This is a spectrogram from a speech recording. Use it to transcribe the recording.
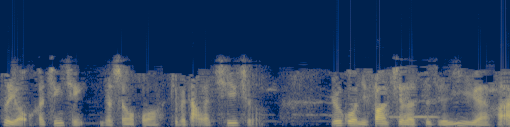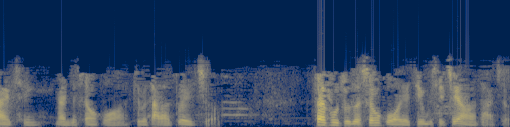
自由和亲情，你的生活就被打了七折；如果你放弃了自己的意愿和爱情，那你的生活就被打了对折。再富足的生活也经不起这样的打折。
